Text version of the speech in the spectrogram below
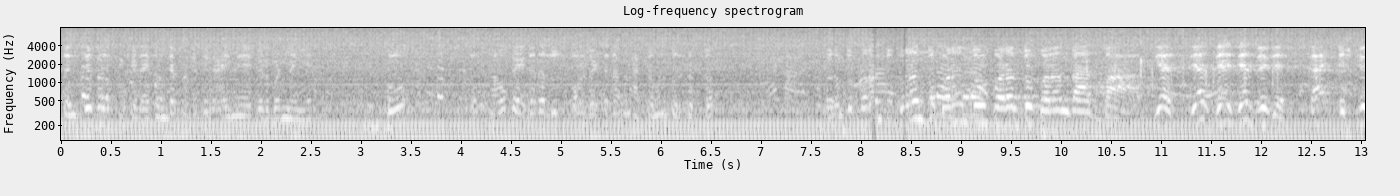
सेन्सेबल क्रिकेट आहे. कोणत्या प्रकारची घाई नाही आहे गडबड नाही आहे तो नाव काय एखादा लूज बॉल भेटत आपण आक्रमण करू शकतो. परंतु परंतु परंतु परंतु परंतु परंदाज बाद येस येस येस येस लिजे काय? एसटी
